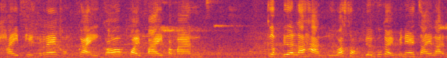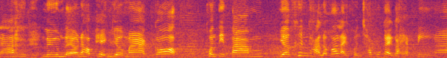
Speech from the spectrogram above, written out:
ไทยเพลงแรกของไก่ก็ปล่อยไปประมาณ เกือบเดือนแล้วค่ะหรือว่า 2 เดือนกูไก่ไม่แน่ใจแล้วนะคะลืมแล้วนะคะเพลงเยอะมากก็คนติดตามเยอะขึ้นค่ะ แล้วก็หลายคนชอบกูไก่ก็แฮปปี้ใช่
